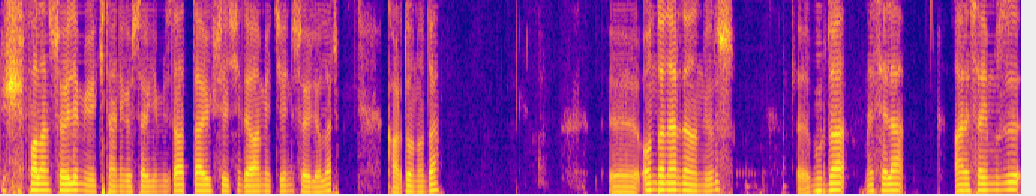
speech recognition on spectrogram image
düşüş falan söylemiyor iki tane göstergemizde. Hatta yükselişin devam edeceğini söylüyorlar. Cardano'da. Ee, onu da nereden anlıyoruz? Ee, burada mesela RSI'mızı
